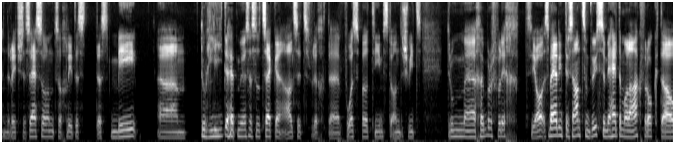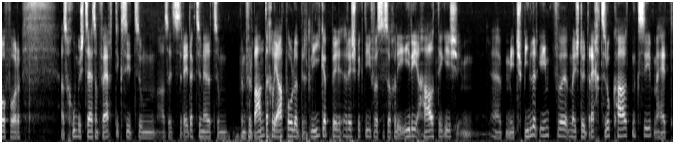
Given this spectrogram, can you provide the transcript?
in der letzten Saison, so ein bisschen das, das mehr ähm, durchleiden hat müssen, sozusagen, als jetzt vielleicht äh, Fußballteams hier in der Schweiz. Darum äh, können wir vielleicht, ja, es wäre interessant zu wissen. Wir haben mal angefragt, auch vor, also kaum ist die Saison fertig gewesen, zum, also jetzt redaktionell zum beim Verband ein bisschen abholen, bei der Liga respektive, was so ein bisschen ihre Haltung ist im, äh, mit Spielerimpfen. Man ist dort recht zurückhaltend gewesen. Man hat,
